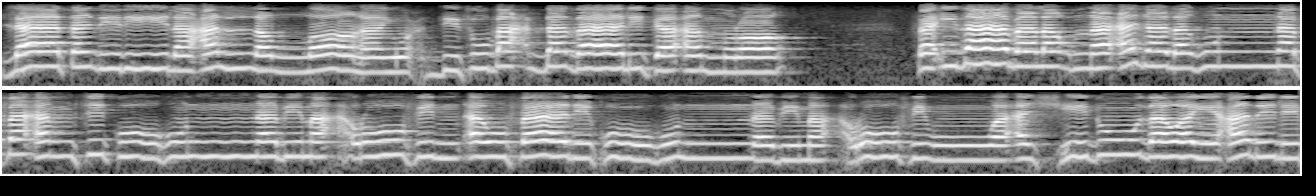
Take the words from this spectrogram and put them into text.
لا تدري لعل الله يحدث بعد ذلك أمرا. فَإِذَا بَلَغْنَ أَجَلَهُنَّ فَأَمْسِكُوهُنَّ بِمَعْرُوفٍ أَوْ فَارِقُوهُنَّ بِمَعْرُوفٍ وَأَشْهِدُوا ذَوَيْ عَدْلٍ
